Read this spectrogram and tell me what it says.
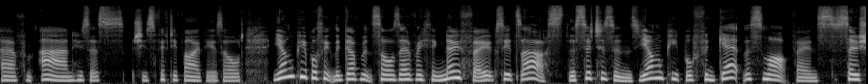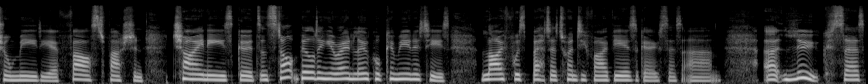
uh, from Anne, who says she's 55 years old. Young people think the government solves everything. No, folks, it's us, the citizens. Young people forget the smartphones, social media, fast fashion, Chinese goods, and start building your own local communities. Life was better 25 years ago, says Anne. Uh, Luke says,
